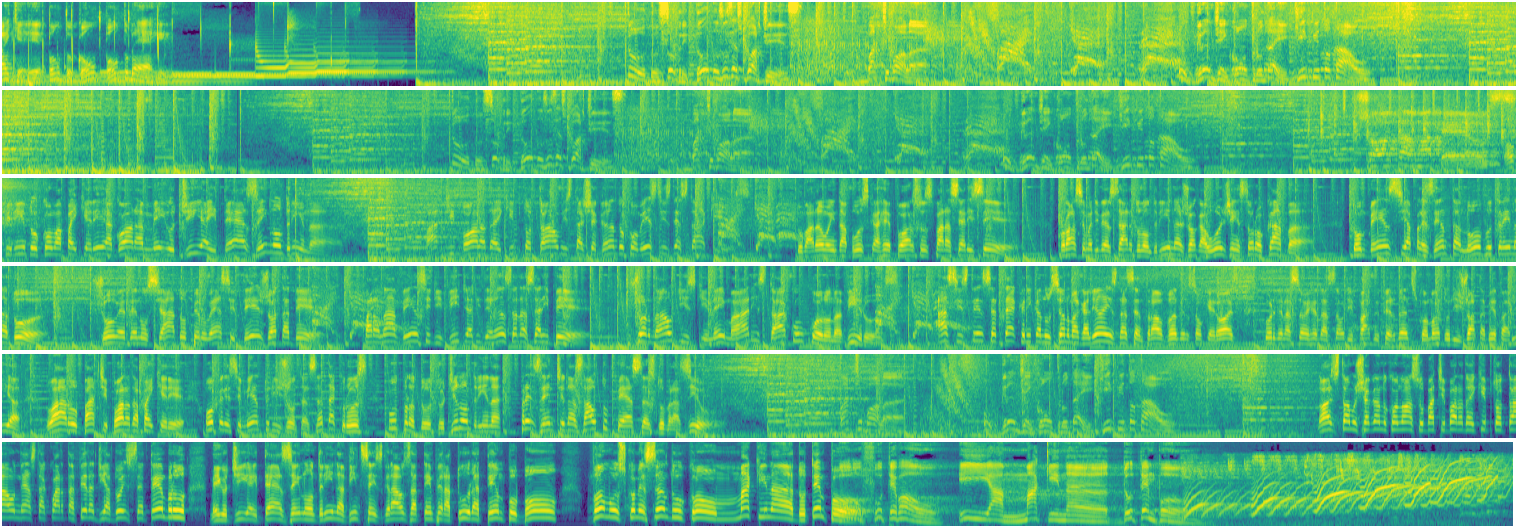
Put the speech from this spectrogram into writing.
paiquerê.com.br Tudo sobre todos os esportes. Bate-bola. O grande encontro da equipe total. Tudo sobre todos os esportes. Bate-bola. O grande encontro da equipe total. J. Matheus. Conferindo com a Paiquerê agora meio-dia e 10 em Londrina. Bate-bola da equipe total está chegando com estes destaques. Tubarão ainda busca reforços para a Série C. Próximo adversário do Londrina joga hoje em Sorocaba. Tombense apresenta novo treinador. Jogo é denunciado pelo STJD. Paraná vence e divide a liderança da Série B. Jornal diz que Neymar está com coronavírus. Assistência técnica Luciano Magalhães, na central Wanderson Queiroz, coordenação e redação de Fábio Fernandes, comando de JB Faria, no ar o bate-bola da Paiquerê. Oferecimento de Junta Santa Cruz, um produto de Londrina, presente nas autopeças do Brasil. Bate-bola. O grande encontro da equipe total. Nós estamos chegando com o nosso bate-bola da equipe total nesta quarta-feira, dia 2 de setembro, meio-dia e 10 em Londrina, 26 graus a temperatura, tempo bom. Vamos começando com Máquina do Tempo. O futebol e a máquina do tempo.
